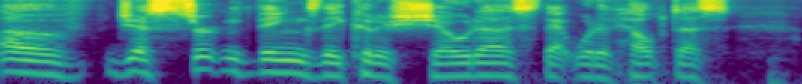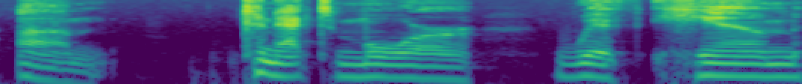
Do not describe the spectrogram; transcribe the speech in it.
of just certain things they could have showed us that would have helped us um, connect more with him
